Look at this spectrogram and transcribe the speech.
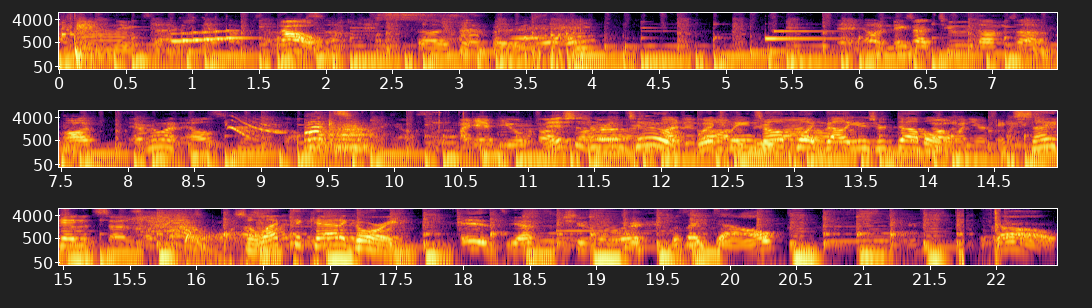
I gave Nick's actually a thumbs up. No. so- Oh, Sam first. Oh, Nick's got two thumbs up. Oh, everyone else gave a thumbs up. What? I gave you a This is round two, which means all that. point uh, values are No, doubled. when you're when Exciting. it, it says like minus. Select a category. Is you have to choose a word. Was I Dow? Dow.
